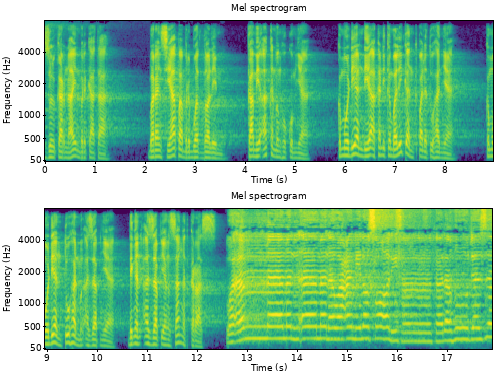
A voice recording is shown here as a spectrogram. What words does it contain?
Zulkarnain berkata, Barang siapa berbuat zalim, kami akan menghukumnya. Kemudian dia akan dikembalikan kepada Tuhannya. Kemudian Tuhan mengazabnya dengan azab yang sangat keras. وأما من آمن وعمل صالحا فله جزاء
